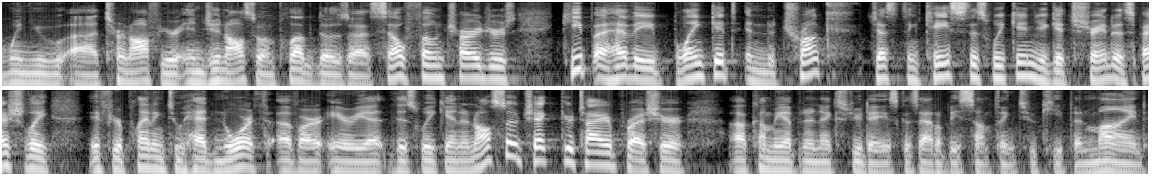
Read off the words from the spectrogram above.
when you turn off your engine. Also unplug those cell phone chargers. Keep a heavy blanket in the trunk just in case this weekend you get stranded, especially if you're planning to head north of our area this weekend. And also check your tire pressure uh, coming up in the next few days because that'll be something to keep in mind.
